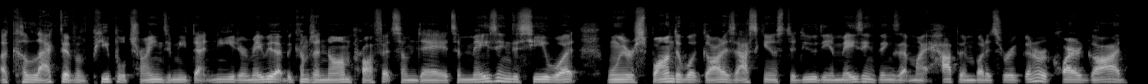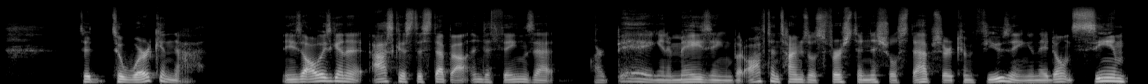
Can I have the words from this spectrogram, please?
a collective of people trying to meet that need or maybe that becomes a nonprofit someday. It's amazing to see what when we respond to what god is asking us to do the amazing things that might happen but it's re- going to require god to to work in that. And he's always going to ask us to step out into things that are big and amazing, but oftentimes those first initial steps are confusing and they don't seem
